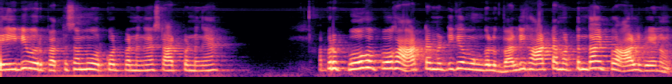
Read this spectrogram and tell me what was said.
டெய்லி ஒரு பத்து சம்மு ஒர்க் அவுட் பண்ணுங்கள் ஸ்டார்ட் பண்ணுங்கள் அப்புறம் போக போக ஆட்டோமேட்டிக்காக உங்களுக்கு வழிகாட்ட மட்டும்தான் இப்போ ஆள் வேணும்.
